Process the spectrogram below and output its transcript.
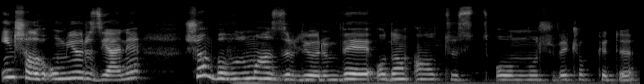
İnşallah umuyoruz yani. Şu an bavulumu hazırlıyorum ve odam alt üst olmuş ve çok kötü.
